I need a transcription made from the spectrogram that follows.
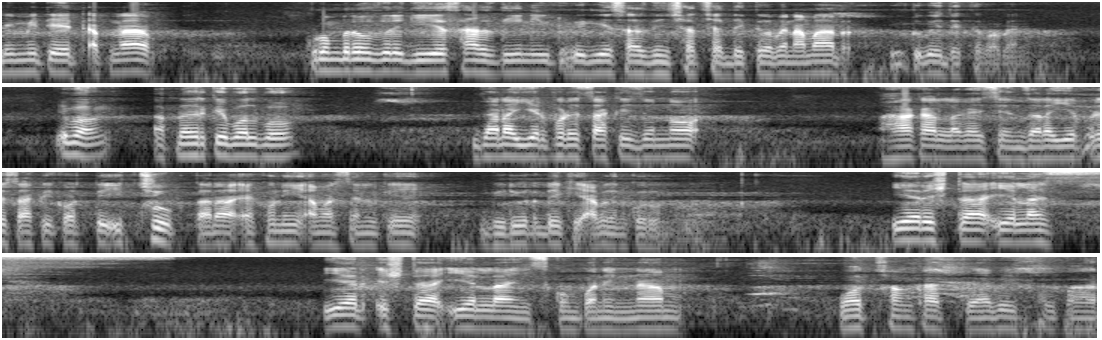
লিমিটেড আপনারা ক্রোম ব্রাউজারে গিয়ে সার্চ দিন ইউটিউবে গিয়ে সার্চ দিন, সাথে সাথে দেখতে পাবেন, আমার ইউটিউবেই দেখতে পাবেন। এবং আপনাদেরকে বলব, যারা এয়ারপোর্টে চাকরির জন্য হাহাকার লাগাইছেন, যারা এয়ারপোর্টে চাকরি করতে ইচ্ছুক, তারা এখনই আমার চ্যানেলকে ভিডিওটা দেখে আবেদন করুন। Air Astra airlines Air Astra airlines কোম্পানির নাম পদ সংখ্যা traffic helper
